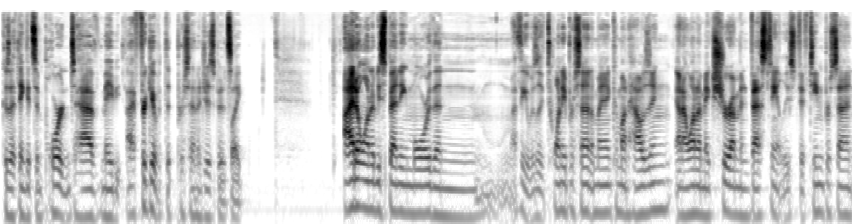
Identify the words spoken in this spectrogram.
Because I think it's important to have maybe I forget what the percentage is, but it's like I don't want to be spending more than I think it was like 20% of my income on housing, and I want to make sure I'm investing at least 15%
